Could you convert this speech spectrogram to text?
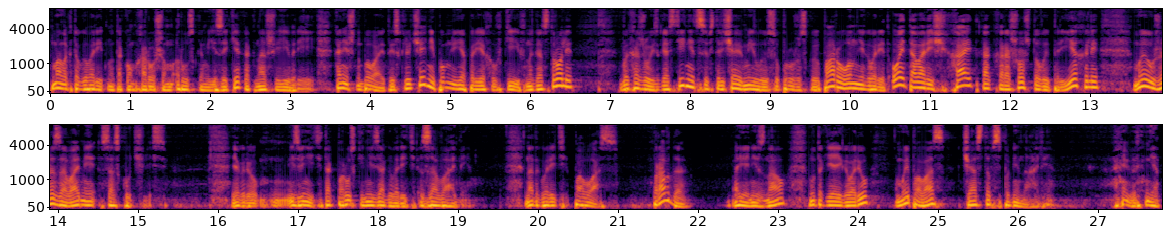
Мало кто говорит на таком хорошем русском языке, как наши евреи. Конечно, бывают исключения. Помню, я приехал в Киев на гастроли, выхожу из гостиницы, встречаю милую супружескую пару, он мне говорит, «Ой, товарищ Хайт, как хорошо, что вы приехали, мы уже за вами соскучились». Я говорю, извините, так по-русски нельзя говорить «за вами». Надо говорить «по вас». Правда? А я не знал. Ну так я и говорю, мы по вас часто вспоминали. Нет,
